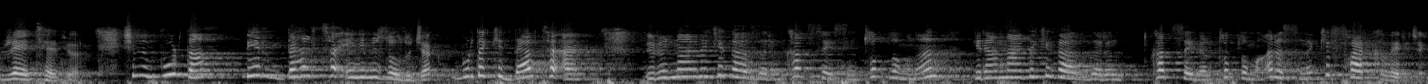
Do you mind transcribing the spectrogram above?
Rt diyorum. Şimdi burada bir delta n'imiz olacak. Buradaki delta n ürünlerdeki gazların katsayısının toplamının girenlerdeki gazların katsayıların toplamı arasındaki farkı verecek.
